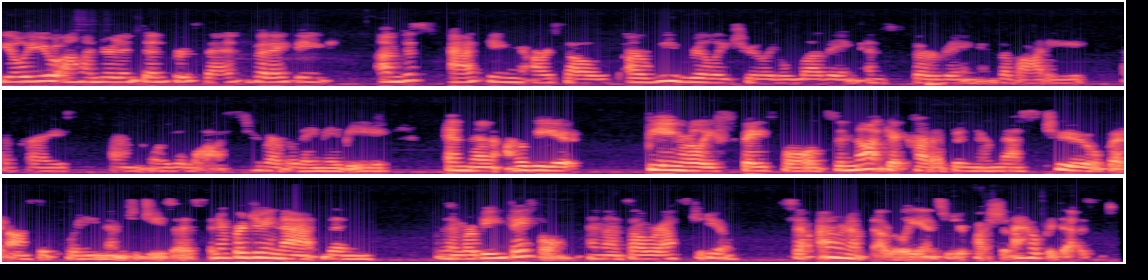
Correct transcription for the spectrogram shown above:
feel you 110%, but I think I'm just asking ourselves, are we really truly loving and serving the body of Christ um, or the lost, whoever they may be? And then are we being really faithful to not get caught up in their mess too, but also pointing them to Jesus? And if we're doing that, then then we're being faithful, and that's all we're asked to do. So I don't know if that really answers your question. I hope it does.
